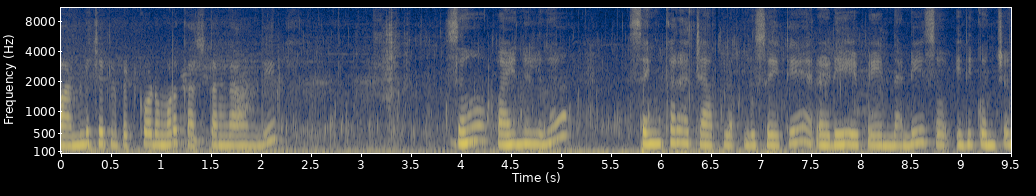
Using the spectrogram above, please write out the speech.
పండ్ల చెట్లు పెట్టుకోవడం కూడా కష్టంగా ఉంది. సో ఫైనల్గా శంకర చేపల పులుసు అయితే రెడీ అయిపోయిందండి. సో ఇది కొంచెం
